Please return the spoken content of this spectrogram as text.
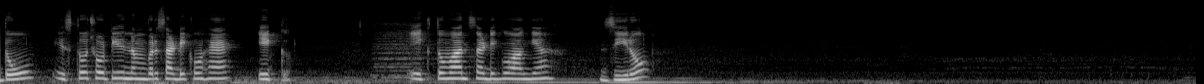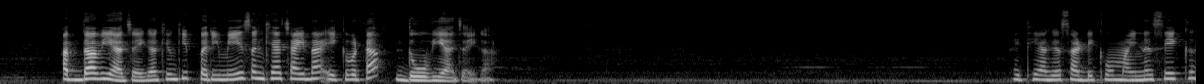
2 ਇਸ ਤੋਂ ਛੋਟੀ ਨੰਬਰ ਸਾਡੇ ਕੋਲ ਹੈ 1 1 ਤੋਂ ਬਾਅਦ ਸਾਡੇ ਕੋਲ ਆ ਗਿਆ 0 ਅੱਧਾ ਵੀ ਆ ਜਾਏਗਾ ਕਿਉਂਕਿ ਪਰਿਮੇਯ ਸੰਖਿਆ ਚਾਹੀਦਾ 1 ਵਟਾ 2 ਵੀ ਆ ਜਾਏਗਾ। ਇੱਥੇ ਆ ਗਿਆ ਸਾਡੇ ਕੋਲ -1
